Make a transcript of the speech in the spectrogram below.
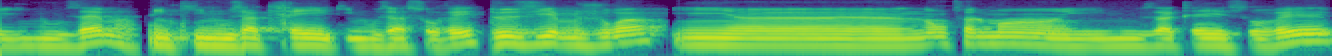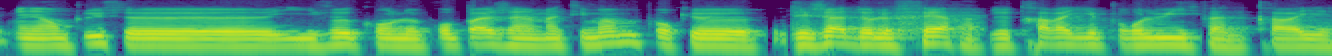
il nous aime et qu'il nous a créé et qu'il nous a sauvés. Deuxième joie, il, euh, non seulement il nous a créé et sauvés, mais en plus euh, il veut qu'on le propage un maximum pour que déjà de le faire, de travailler pour lui, enfin de travailler.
